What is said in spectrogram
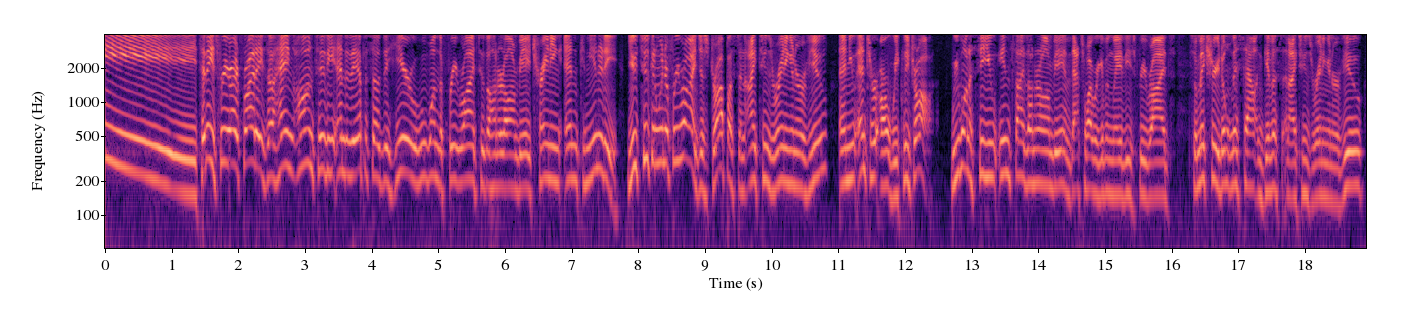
Hey! Today's Free Ride Friday, so hang on to the end of the episode to hear who won the free ride to the $100 MBA training and community. You too can win a free ride. Just drop us an iTunes rating and a review, and you enter our weekly draw. We want to see you inside the $100 MBA, and that's why we're giving away these free rides. So make sure you don't miss out and give us an iTunes rating and review.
